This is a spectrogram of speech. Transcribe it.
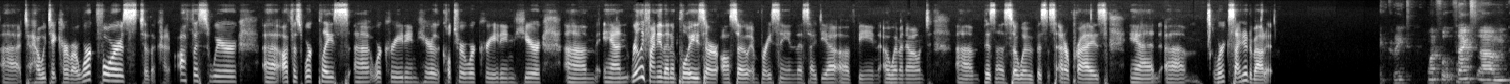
uh, to how we take care of our workforce, to the kind of office we're, uh, office workplace uh, we're creating here, the culture we're creating here, um, and really finding that employees are also embracing this idea of being a women-owned um, business, a women business enterprise, and um, we're excited about it. Great, wonderful. Thanks, um.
